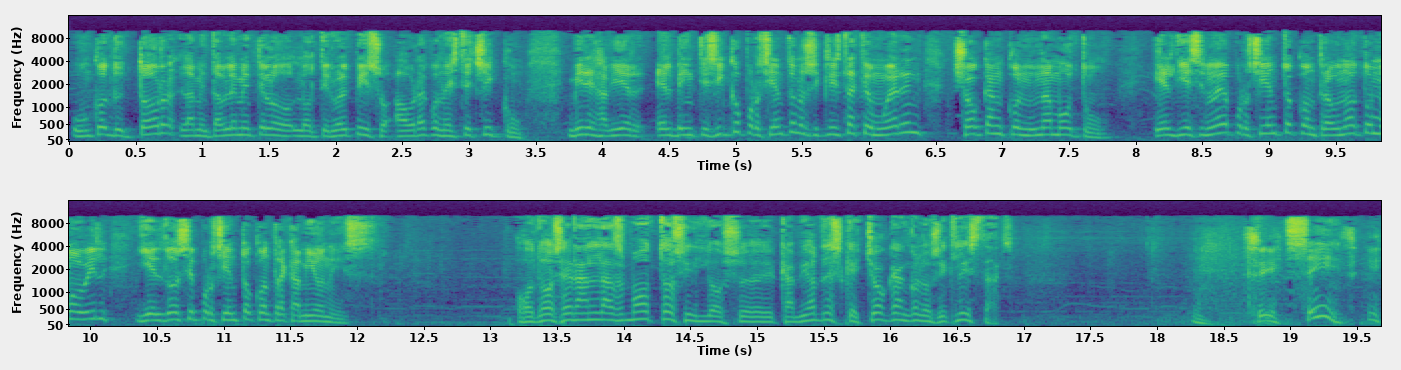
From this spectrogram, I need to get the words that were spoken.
Un conductor lamentablemente lo, lo tiró al piso. Ahora con este chico. Mire, Javier, el 25% de los ciclistas que mueren chocan con una moto. El 19% contra un automóvil y el 12% contra camiones. ¿O no serán las motos y los eh, camiones que chocan con los ciclistas? Sí. Sí, sí,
